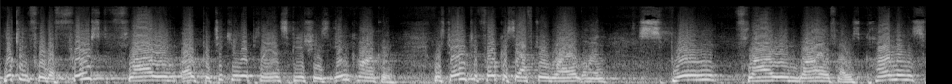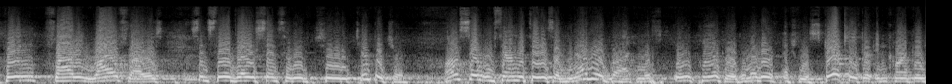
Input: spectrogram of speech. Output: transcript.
looking for the first flowering of particular plant species in Concord. We started to focus after a while on spring flowering wildflowers, common spring flowering wildflowers, since they're very sensitive to temperature. Also, we found that there was another botanist in Concord, another actually a storekeeper in Concord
